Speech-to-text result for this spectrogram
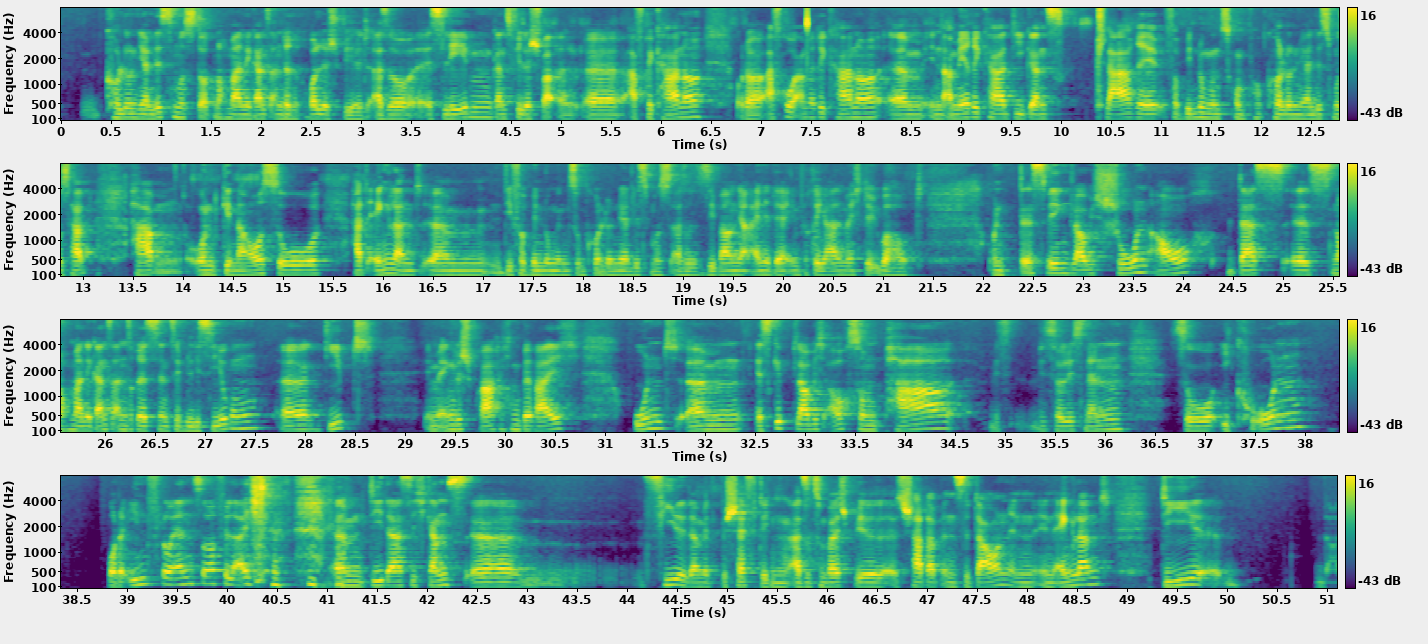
Kolonialismus dort nochmal eine ganz andere Rolle spielt. Also es leben ganz viele Schwa äh, Afrikaner oder Afroamerikaner ähm, in Amerika, die ganz klare Verbindungen zum Kolonialismus hat, haben. Und genauso hat England ähm, die Verbindungen zum Kolonialismus. Also sie waren ja eine der Imperialmächte überhaupt. Und deswegen glaube ich schon auch, dass es nochmal eine ganz andere Sensibilisierung äh, gibt im englischsprachigen Bereich. Und ähm, es gibt, glaube ich, auch so ein paar, wie, wie soll ich es nennen, so Ikonen oder Influencer vielleicht, ähm, die da sich ganz äh, viel damit beschäftigen. Also zum Beispiel Shut Up and Sit Down in, in England, die äh,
